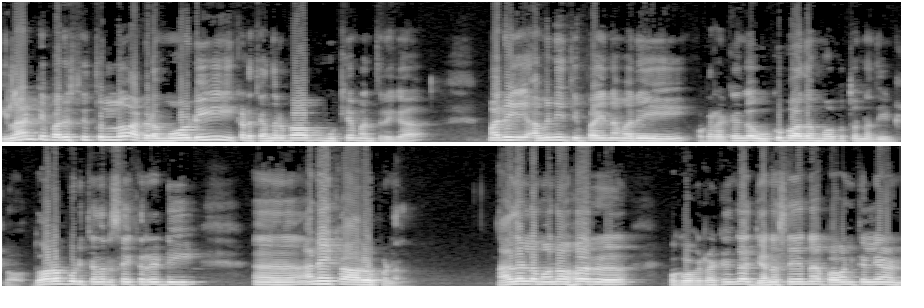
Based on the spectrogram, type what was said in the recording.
ఇలాంటి పరిస్థితుల్లో అక్కడ మోడీ ఇక్కడ చంద్రబాబు ముఖ్యమంత్రిగా మరి అవినీతి పైన మరి ఒక రకంగా ఉక్కుపాదం మోపుతున్న దీంట్లో దూరంపూడి చంద్రశేఖర్ రెడ్డి అనేక ఆరోపణలు. నాదెళ్ళ మనోహర్ ఒక రకంగా జనసేన పవన్ కళ్యాణ్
